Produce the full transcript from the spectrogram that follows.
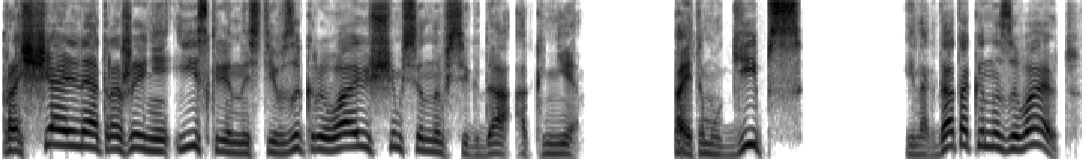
прощальное отражение искренности в закрывающемся навсегда окне. Поэтому гипс иногда так и называют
